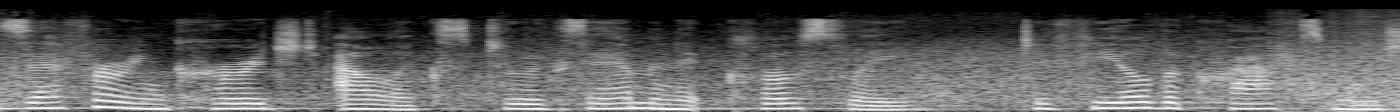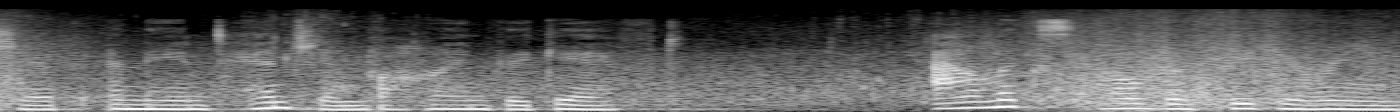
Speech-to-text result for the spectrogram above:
Zephyr encouraged Alex to examine it closely, to feel the craftsmanship and the intention behind the gift. Alex held the figurine,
